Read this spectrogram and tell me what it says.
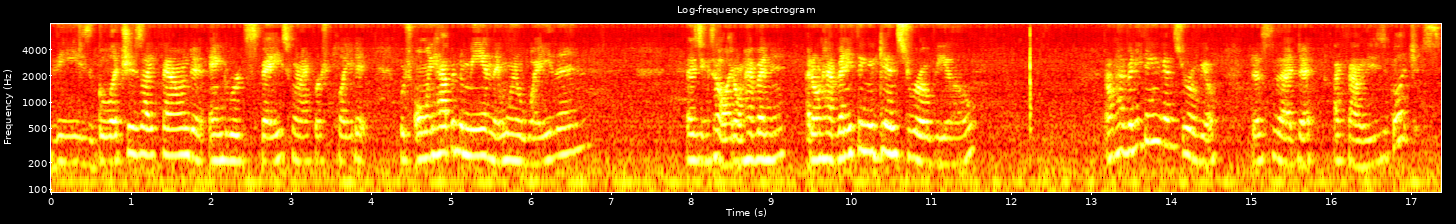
these glitches I found in Angry Space when I first played it, which only happened to me and they went away then. As you can tell, I don't have any, I don't have anything against Rovio. I don't have anything against Rovio, just that I found these glitches.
